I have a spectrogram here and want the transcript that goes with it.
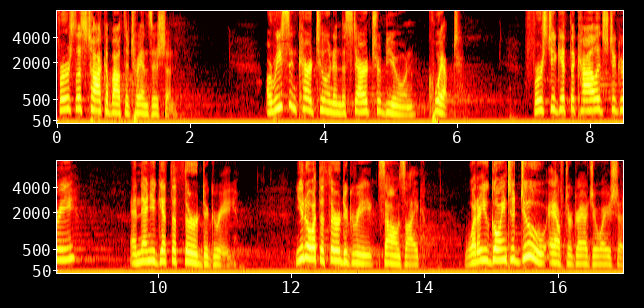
First, let's talk about the transition. A recent cartoon in the Star Tribune quipped First, you get the college degree, and then you get the third degree. You know what the third degree sounds like. What are you going to do after graduation?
